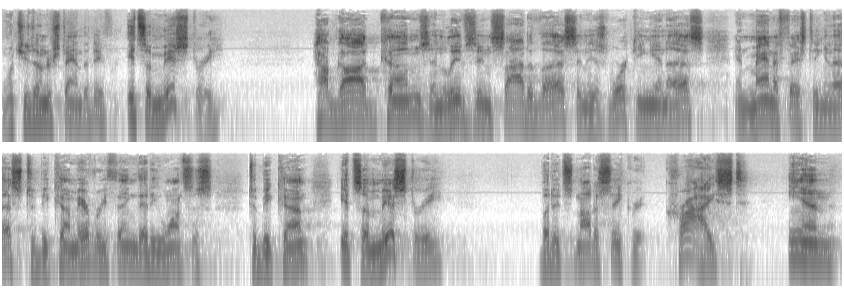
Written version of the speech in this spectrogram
I want you to understand the difference. It's a mystery how God comes and lives inside of us and is working in us and manifesting in us to become everything that He wants us to become. It's a mystery, but it's not a secret. Christ in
